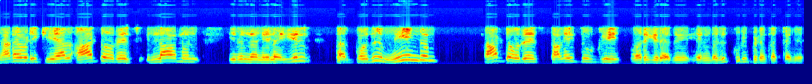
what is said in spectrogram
நடவடிக்கையால் ஆட்டோ ரேஸ் இல்லாமல் இருந்த நிலையில் தற்போது மீண்டும் ஆட்டோ ரேஸ் தலை தூக்கி வருகிறது என்பது குறிப்பிடத்தக்கது.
